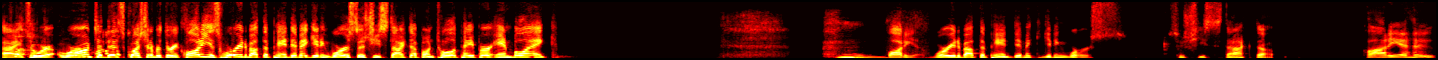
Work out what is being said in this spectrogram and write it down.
all right, so we're we're on to this question number three. Claudia is worried about the pandemic getting worse, so she's stocked up on toilet paper and blank. Hmm. Claudia worried about the pandemic getting worse, so she's stocked up. Claudia who?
